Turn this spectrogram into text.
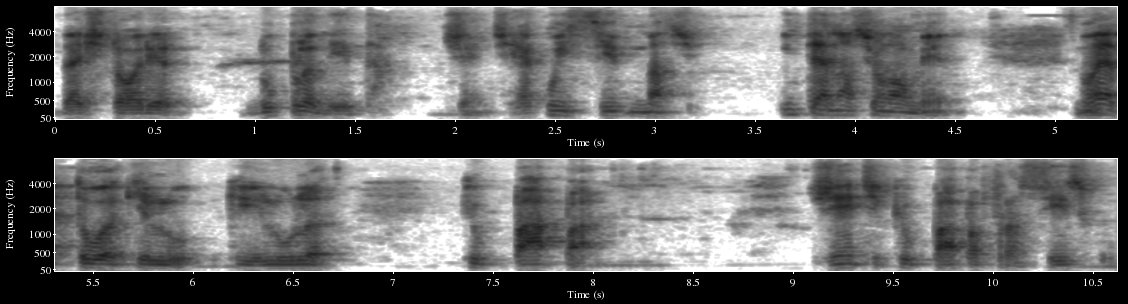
da história do planeta, gente, reconhecido internacionalmente. Não é à toa que Lula, que o Papa gente que o Papa Francisco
